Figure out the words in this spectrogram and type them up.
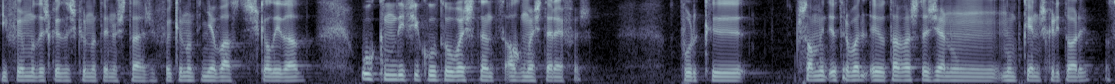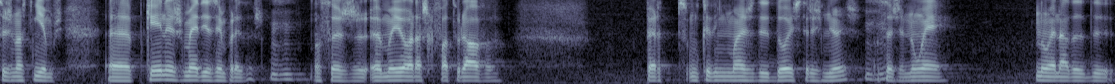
e foi uma das coisas que eu notei no estágio, foi que eu não tinha base de fiscalidade, o que me dificultou bastante algumas tarefas, porque pessoalmente eu trabalho, eu estava a estagiar num, num pequeno escritório, ou seja, nós tínhamos uh, pequenas, médias empresas, Uhum. ou seja, a maior acho que faturava perto um bocadinho mais de 2, 3 milhões, Uhum. ou seja, não é, não é nada de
